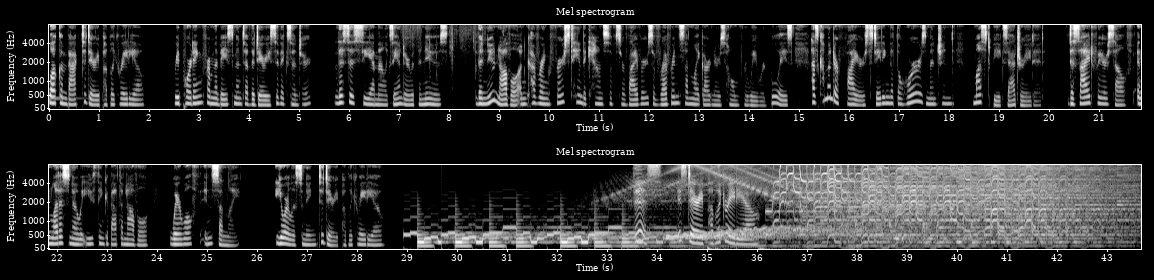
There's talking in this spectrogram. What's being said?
Welcome back to Derry Public Radio. Reporting from the basement of the Derry Civic Center, this is CM Alexander with the news. The new novel uncovering first hand accounts of survivors of Reverend Sunlight Gardner's Home for Wayward Boys has come under fire, stating that the horrors mentioned must be exaggerated. Decide for yourself and let us know what you think about the novel Werewolf in Sunlight. You're listening to Derry Public Radio. This is Derry Public Radio.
